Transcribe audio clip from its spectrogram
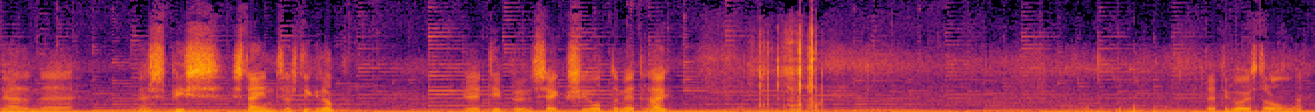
Det er en, eh, en spiss stein som stikker opp. Jeg tipper en 6-7-8 meter høy. Dette går jo strålende.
